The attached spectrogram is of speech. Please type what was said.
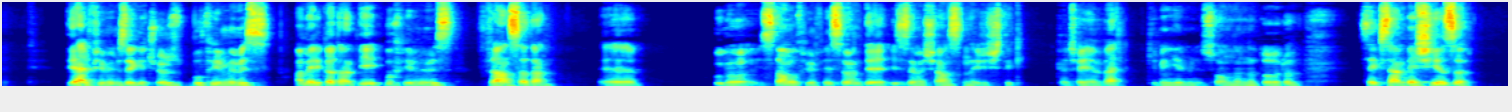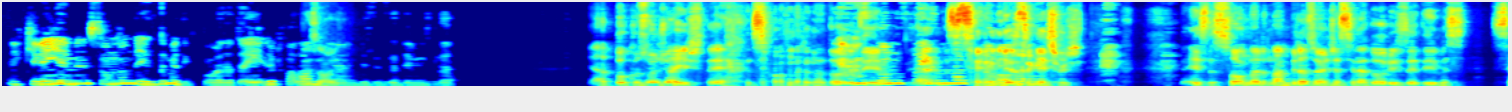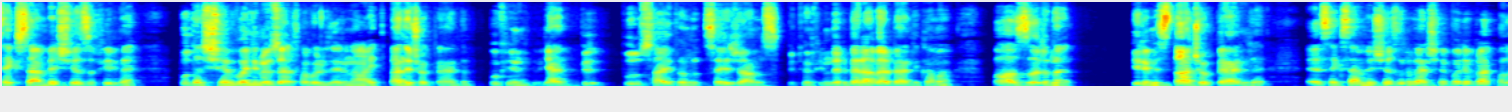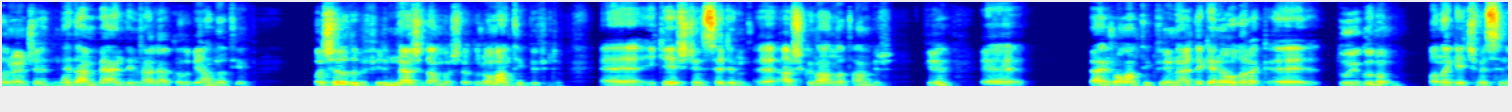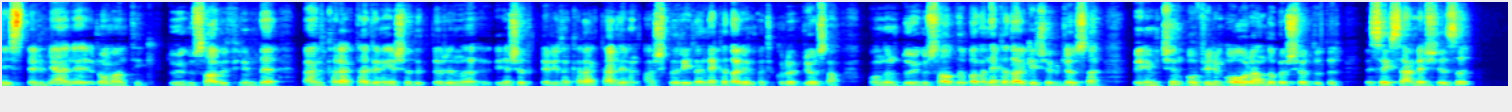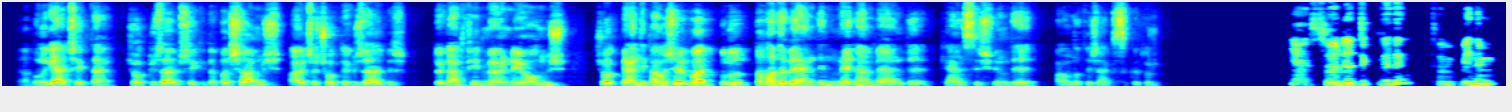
diğer filmimize geçiyoruz. Bu filmimiz Amerika'dan değil, bu filmimiz Fransa'dan. Ee, bunu İstanbul Film Festivali'nde izleme şansına eriştik birkaç ay evvel. 2020'nin sonlarına doğru. 85 yazı. 2020'nin sonunu da izlemedik bu arada. Eylül falan yani biz izlediğimizde. Ya 9. ay işte sonlarına doğru diyelim. Yani ama. yarısı geçmiş. Neyse sonlarından biraz öncesine doğru izlediğimiz 85 yazı filmi. Bu da Şevval'in özel favorilerine ait. Ben de çok beğendim. Bu film yani bu saydığın sayacağımız bütün filmleri beraber beğendik ama bazılarını birimiz daha çok beğendi. E, 85 yazını ben Şevval'e bırakmadan önce neden beğendiğimle alakalı bir anlatayım. Başarılı bir film ne açıdan başarılı? Romantik bir film. E, iki eşcinselin e, aşkını anlatan bir film. E, ben romantik filmlerde genel olarak e, duygunun bana geçmesini isterim. Yani romantik, duygusal bir filmde ben karakterlerin yaşadıklarını, yaşadıklarıyla, karakterlerin aşklarıyla ne kadar empati kurabiliyorsam, onların duygusallığı bana ne kadar geçebiliyorsa benim için o film o oranda başarılıdır. Ve 85 yazı ya bunu gerçekten çok güzel bir şekilde başarmış. Ayrıca çok da güzel bir dönem filmi örneği olmuş. Çok beğendik ama Şevval bunu daha da beğendi. Neden beğendi? Kendisi şimdi anlatacak sıkı durun. Yani söylediklerin tabii benim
